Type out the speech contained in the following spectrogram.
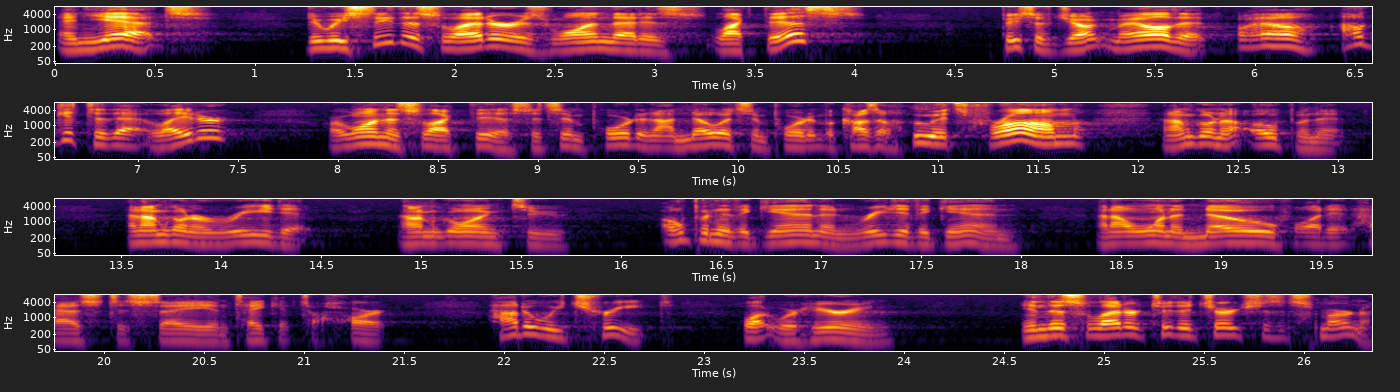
And yet, do we see this letter as one that is like this? Piece of junk mail that, well, I'll get to that later? Or one that's like this it's important. I know it's important because of who it's from, and I'm going to open it, and I'm going to read it, and I'm going to open it again and read it again, and I want to know what it has to say and take it to heart. How do we treat what we're hearing in this letter to the churches at Smyrna?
